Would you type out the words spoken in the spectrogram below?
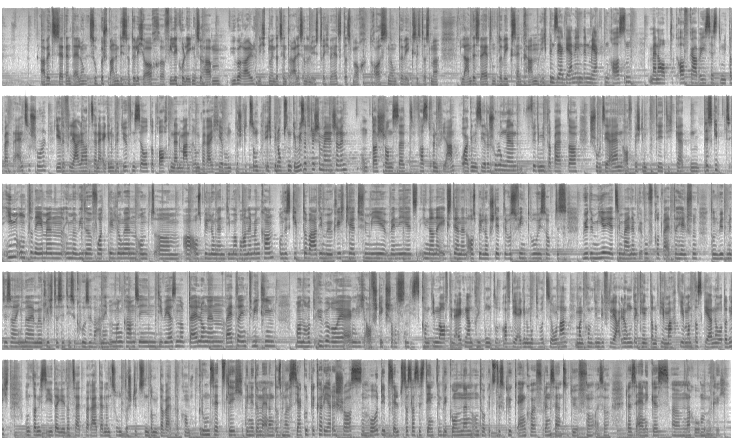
Arbeitszeiteinteilung. Super spannend ist natürlich auch, äh, viele Kollegen zu haben, überall, nicht nur in der Zentrale, sondern österreichweit, dass man auch draußen unterwegs ist, dass man landesweit unterwegs sein kann. Ich bin sehr gerne in den Märkten draußen. Meine Hauptaufgabe ist es, die Mitarbeiter einzuschulen. Jede Filiale hat seine eigenen Bedürfnisse oder braucht in einem anderen Bereich ihre Unterstützung. Ich bin Obst- und Gemüsefrische Managerin und das schon seit fast fünf Jahren. Organisiere Schulungen für die Mitarbeiter, schule sie ein auf bestimmte Tätigkeiten. Es gibt im Unternehmen immer wieder Fortbildungen und ähm, Ausbildungen, die man wahrnehmen kann. Und es gibt aber auch die Möglichkeit für mich, wenn ich jetzt in einer externen Ausbildungsstätte was finde, wo ich sage, das würde mir jetzt in meinem Beruf gerade weiterhelfen, helfen, dann wird mir das auch immer ermöglicht, dass ich diese Kurse wahrnehme. Man kann sie in diversen Abteilungen weiterentwickeln. Man hat überall eigentlich Aufstiegschancen. Es kommt immer auf den Eigenantrieb und auf die eigene Motivation an. Man kommt in die Filiale und erkennt dann, okay, macht jemand das gerne oder nicht? Und dann ist jeder jederzeit bereit, einen zu unterstützen, damit er weiterkommt. Grundsätzlich bin ich der Meinung, dass man sehr gute Karrierechancen hat. Ich habe selbst als Assistentin begonnen und habe jetzt das Glück, Einkäuferin sein zu dürfen. Also da ist einiges ähm, nach oben möglich. Левицкой.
